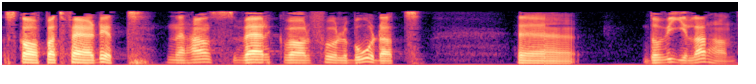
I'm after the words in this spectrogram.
skapat färdigt, när hans verk var fullbordat, eh, då vilar han.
